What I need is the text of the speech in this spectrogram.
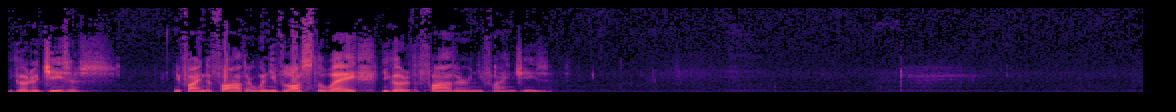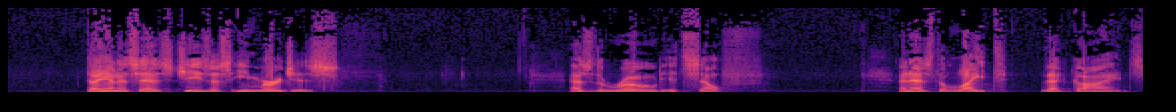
you go to Jesus, you find the Father. When you've lost the way, you go to the Father and you find Jesus. Diana says Jesus emerges as the road itself and as the light that guides.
